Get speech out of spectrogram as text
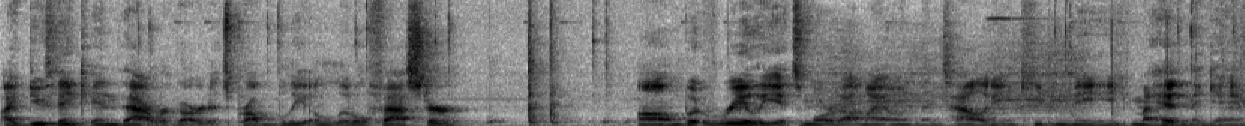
I do think in that regard, it's probably a little faster. Um, but really, it's more about my own mentality and keeping me my head in the game.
